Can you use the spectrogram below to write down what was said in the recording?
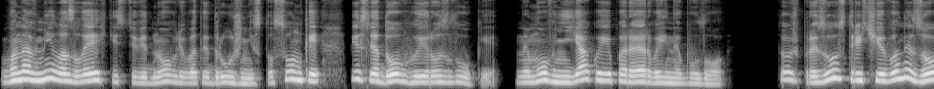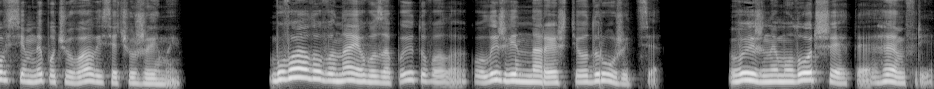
Вона вміла з легкістю відновлювати дружні стосунки після довгої розлуки, немов ніякої перерви й не було. Тож при зустрічі вони зовсім не почувалися чужими. Бувало, вона його запитувала, коли ж він нарешті одружиться. Ви ж не молодшаєте, Гемфрі.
